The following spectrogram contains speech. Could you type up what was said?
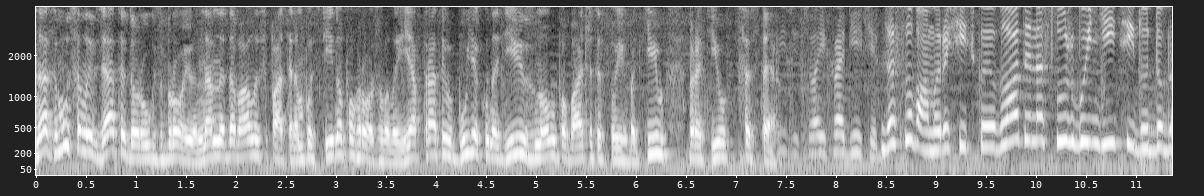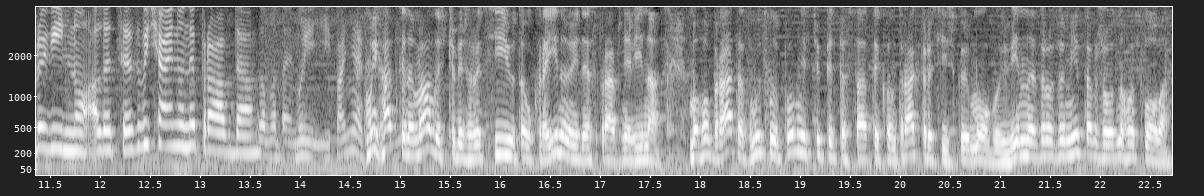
Нас змусили взяти до рук зброю. Нам не давали спати, нам постійно погрожували. Я втратив будь-яку надію знову побачити своїх батьків, братів, сестер. своих. За словами російської влади, на службу індійці йдуть добровільно, але це звичайно неправда. Мы и понять. Ми гадки не мали, що між Росією та Україною йде справжня війна. Мого брата змусили повністю підписати контракт російською мовою. Він не зрозумів там жодного слова.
